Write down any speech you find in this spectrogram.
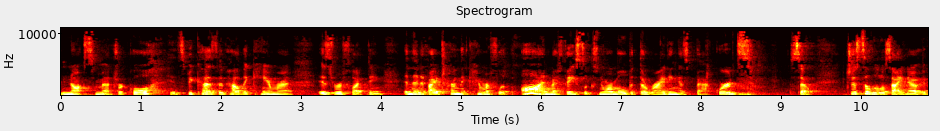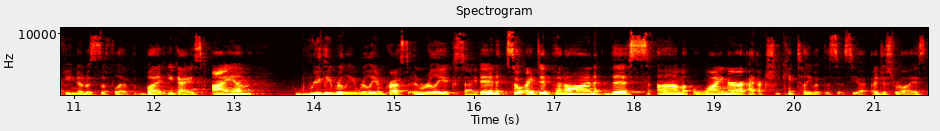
not symmetrical, it's because of how the camera is reflecting. And then if I turn the camera flip on, my face looks normal, but the writing is backwards. So just a little side note if you notice the flip, but you guys, I am really, really, really impressed and really excited. So I did put on this um, liner. I actually can't tell you what this is yet. I just realized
